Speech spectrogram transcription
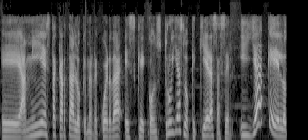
eh, a mí esta carta lo que me recuerda es que construyas lo que quieras hacer. Y ya que lo,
